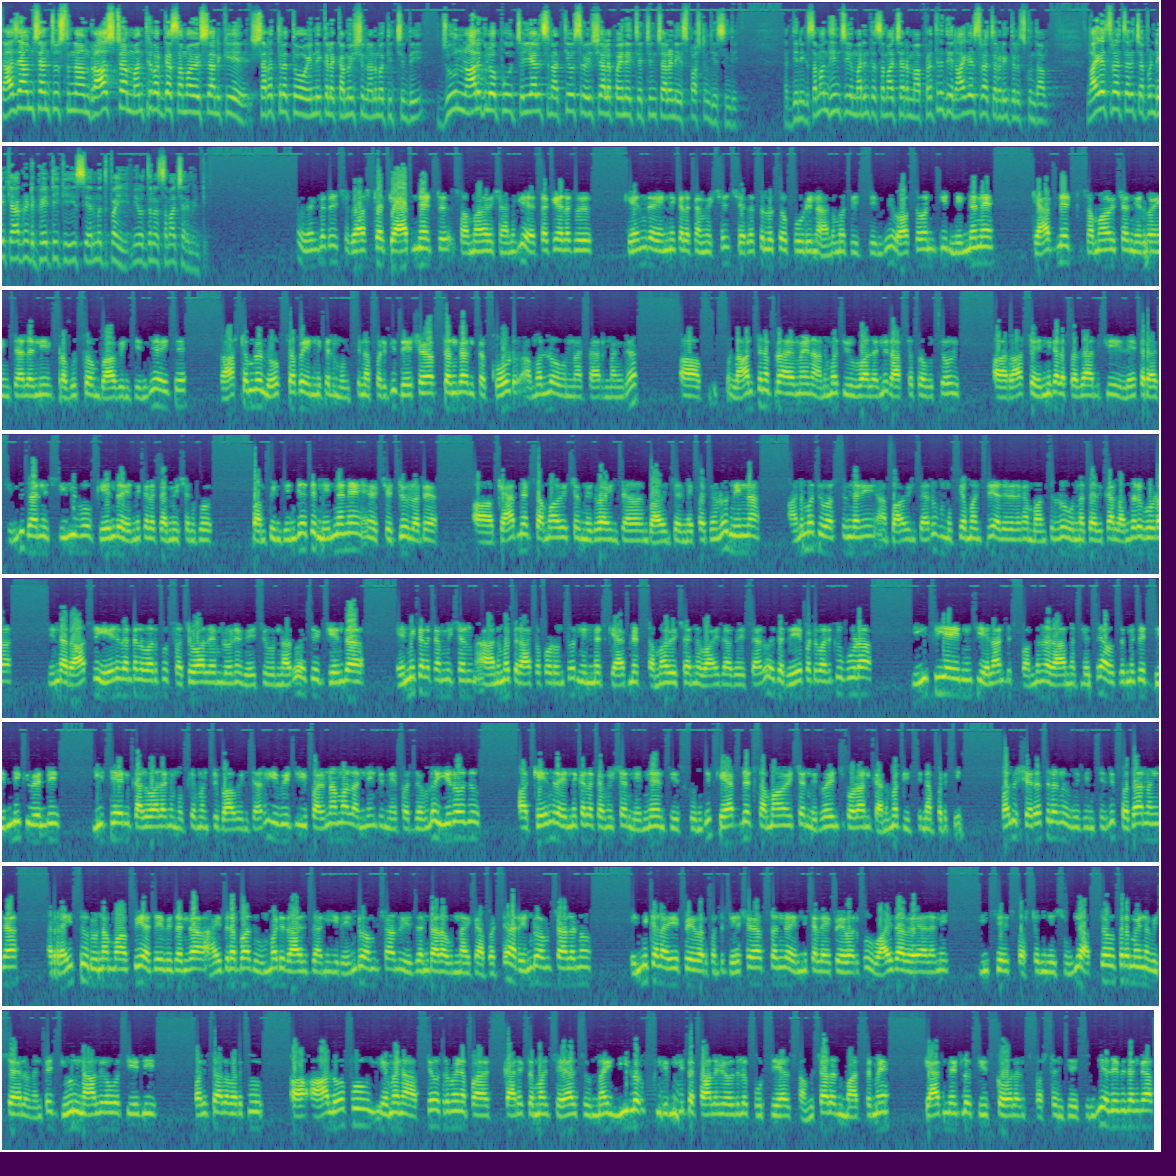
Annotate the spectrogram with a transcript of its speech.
తాజా అంశాన్ని చూస్తున్నాం. రాష్ట్ర మంత్రివర్గ సమావేశానికి షరతులతో ఎన్నికల కమిషన్ అనుమతిచ్చింది. జూన్ నాలుగులోపు చేయాల్సిన అత్యవసర విషయాలపైనే చర్చించాలని స్పష్టం చేసింది. దీనికి సంబంధించి మరింత సమాచారం మా ప్రతినిధి నాగేశ్వరాచార్య అడిగి తెలుసుకుందాం. నాగేశ్వరాచార్య చెప్పండి కేబినెట్ భేటీకి ఈసీ అనుమతిపై మీ వద్దున్న సమాచారం ఏంటి? వెంకటేష్ రాష్ట్ర కేబినెట్ సమావేశానికి ఎట్టకేలకు కేంద్ర ఎన్నికల కమిషన్ షరతులతో కూడిన అనుమతి ఇచ్చింది. వాస్తవానికి నిన్ననే కేబినెట్ సమావేశాన్ని నిర్వహించాలని ప్రభుత్వం భావించింది. అయితే రాష్ట్రంలో లోక్సభ ఎన్నికలు ముగిసినప్పటికీ దేశవ్యాప్తంగా ఇంకా కోడ్ అమల్లో ఉన్న కారణంగా ఆ లాంఛనప్రాయమైన అనుమతి ఇవ్వాలని రాష్ట్ర ప్రభుత్వం ఆ రాష్ట్ర ఎన్నికల ప్రధానికి లేఖ రాసింది. దాన్ని సీఈఓ కేంద్ర ఎన్నికల కమిషన్కు పంపించింది. అయితే నిన్ననే షెడ్యూల్ అంటే ఆ కేబినెట్ సమావేశం నిర్వహించాలని భావించిన నేపథ్యంలో నిన్న అనుమతి వస్తుందని భావించారు. ముఖ్యమంత్రి అదేవిధంగా మంత్రులు ఉన్నతాధికారులు అందరూ కూడా నిన్న రాత్రి ఏడు గంటల వరకు సచివాలయంలోనే వేచి ఉన్నారు. అయితే కేంద్ర ఎన్నికల కమిషన్ అనుమతి రాకపోవడంతో నిన్న కేబినెట్ సమావేశాన్ని వాయిదా వేశారు. అయితే రేపటి వరకు కూడా ఈసీఐ నుంచి ఎలాంటి స్పందన రానట్లయితే అవసరమైతే ఢిల్లీకి వెళ్ళి ఈసీఐని కలవాలని ముఖ్యమంత్రి భావించారు. ఈ వీటి ఈ పరిణామాలన్నింటి నేపథ్యంలో ఈ రోజు ఆ కేంద్ర ఎన్నికల కమిషన్ నిర్ణయం తీసుకుంది. కేబినెట్ సమావేశం నిర్వహించుకోవడానికి అనుమతి ఇచ్చినప్పటికీ పలు షరతులను విధించింది. ప్రధానంగా రైతు రుణమాఫీ అదేవిధంగా హైదరాబాద్ ఉమ్మడి రాజధాని ఈ రెండు అంశాలు ఎజెండాలో ఉన్నాయి కాబట్టి ఆ రెండు అంశాలను ఎన్నికలు అయిపోయే వరకు అంటే దేశవ్యాప్తంగా ఎన్నికలు అయిపోయే వరకు వాయిదా వేయాలని ఈసీఐ స్పష్టం చేసింది. అత్యవసరమైన విషయాలు అంటే జూన్ నాలుగవ తేదీ ఫలితాల వరకు ఆ- లోపు ఏమైనా అత్యవసరమైన ప- కార్యక్రమాలు చేయాల్సి ఉన్నాయి ఈ లోపు నిర్ణీత కాల వ్యవధిలో పూర్తి చేయాల్సిన అంశాలను మాత్రమే కేబినెట్లో తీసుకోవాలని స్పష్టం చేసింది. అదేవిధంగా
